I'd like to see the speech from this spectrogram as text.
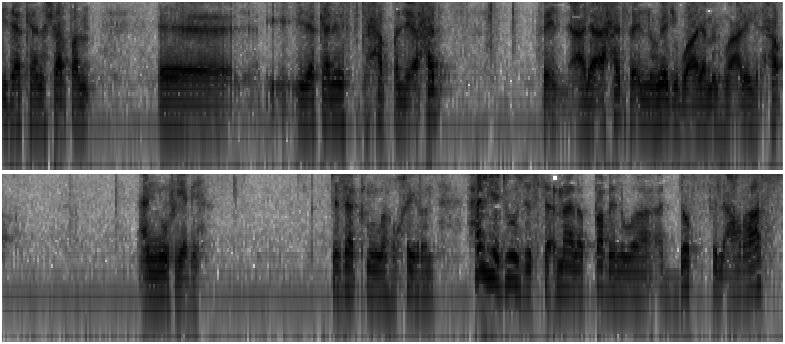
إذا كان شرطا آه، إذا كان يثبت حقا لأحد فإن على أحد فإنه يجب على من هو عليه الحق أن يوفي به. جزاكم الله خيرا. هل يجوز استعمال الطبل والدف في الأعراس؟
